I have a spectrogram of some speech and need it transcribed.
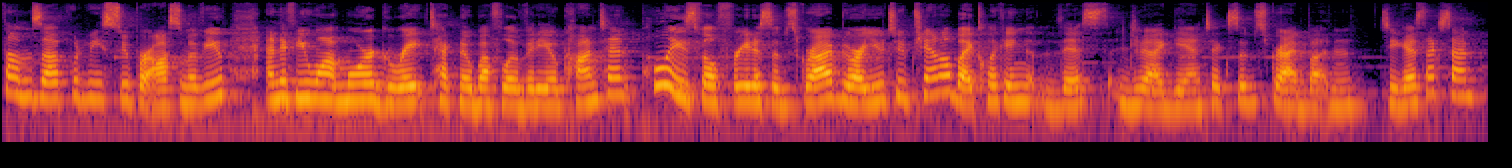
thumbs up would be super awesome of you. And if you want more great Techno Buffalo video content, please feel free to subscribe to our YouTube channel by clicking this gigantic subscribe button. See you guys next time.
